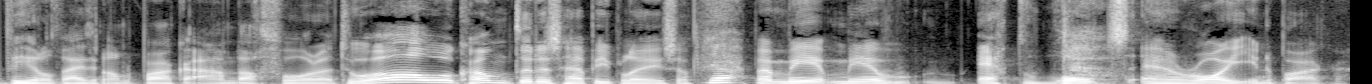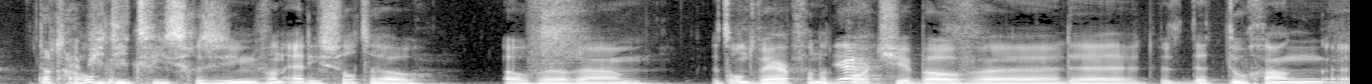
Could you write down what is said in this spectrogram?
wereldwijd in alle parken aandacht voor eh, to all come to this happy place. Of, Ja. Maar meer, meer echt Walt en Roy in de parken. Dat Heb je die ik. tweets gezien van Eddie Sotto over ehm, het ontwerp van het Ja. bordje boven de, de, de toegang? eh,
